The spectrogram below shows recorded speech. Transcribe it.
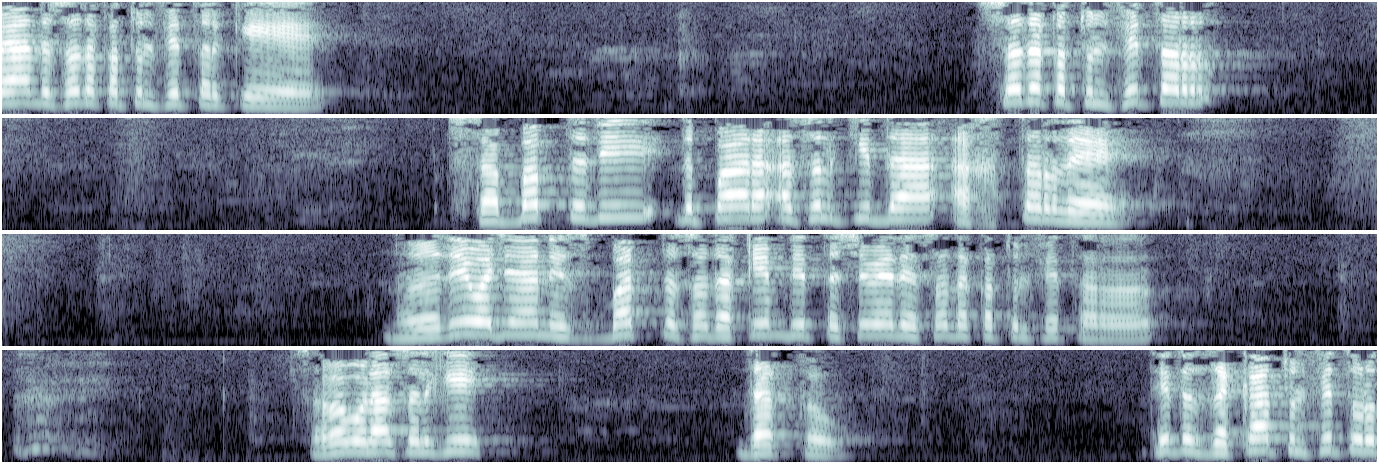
بیان د صدقه الفطر کې صدقه الفطر سبب ته دی د پاره اصل کې دا اختر ده نو دې وجه نسبت ته صدقې دې تشوي ده صدقه الفطر سبب الاصل کې دقو دې ته زکات الفطر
